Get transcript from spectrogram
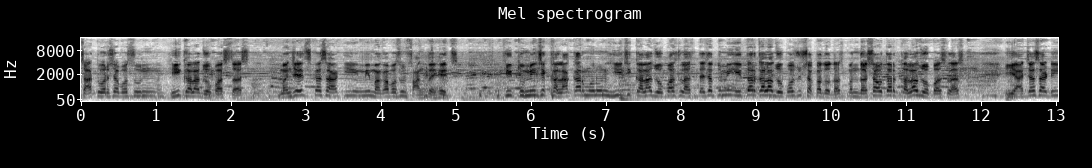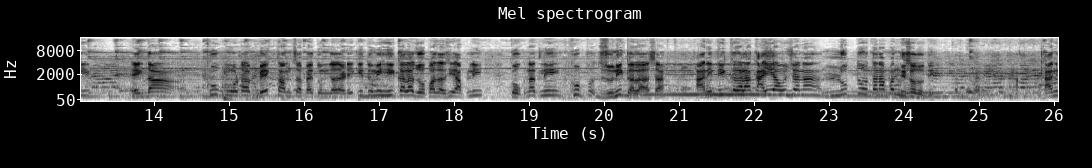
सात वर्षापासून ही कला जोपासतास. म्हणजेच कसा की मी मगापासून सांगतोय हेच की तुम्ही जे कलाकार म्हणून ही जी कला जोपासलास त्याच्यात तुम्ही इतर कला जोपासू शकत होतास पण दशावतार कला जोपासलास याच्यासाठी एकदा खूप मोठा बेग थांबचप आहे तुमच्यासाठी की तुम्ही ही कला जोपासास ही आपली कोकणातली खूप जुनी कला असा. आणि ती कला काही अंशानं लुप्त होताना पण दिसत होती. आणि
